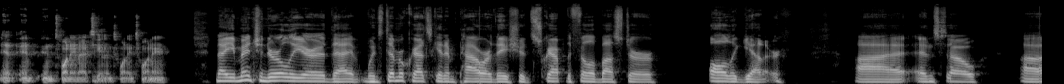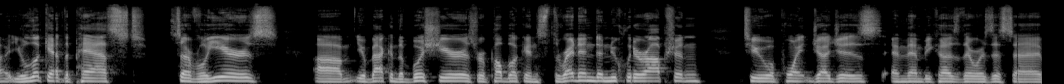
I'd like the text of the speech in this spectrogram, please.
in, in 2019 and 2020. Now, you mentioned earlier that once Democrats get in power, they should scrap the filibuster altogether. Uh, and so uh, you look at the past several years, um, you know, back in the Bush years, Republicans threatened a nuclear option to appoint judges, and then because there was this uh,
